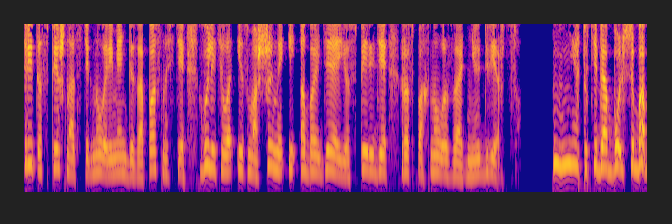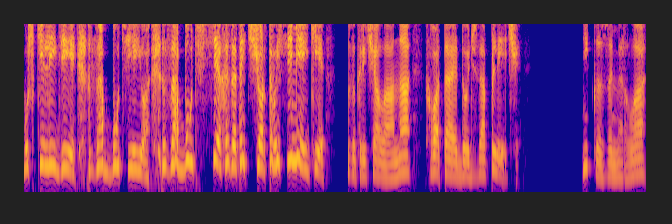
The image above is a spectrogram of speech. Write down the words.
Рита спешно отстегнула ремень безопасности, вылетела из машины и, обойдя ее спереди, распахнула заднюю дверцу. «Нет у тебя больше бабушки Лидии! Забудь ее! Забудь всех из этой чертовой семейки!» — закричала она, хватая дочь за плечи. Ника замерла,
